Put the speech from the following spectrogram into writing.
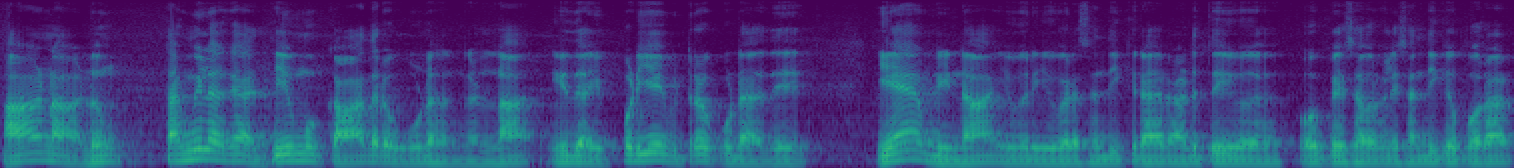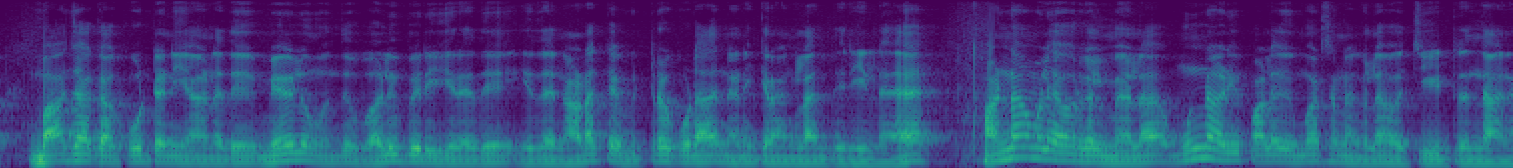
ஆனாலும் தமிழக திமுக ஆதரவு ஊடகங்கள்லாம் இதை இப்படியே விட்டுறக்கூடாது. ஏன் அப்படின்னா இவர் இவரை சந்திக்கிறார் அடுத்து ஓபிஎஸ் அவர்களை சந்திக்க போகிறார் பாஜக கூட்டணியானது மேலும் வந்து வலுப்பெறுகிறது இதை நடக்க விட்டுறக்கூடாதுன்னு நினைக்கிறாங்களான்னு தெரியல. அண்ணாமலை அவர்கள் மேலே முன்னாடி பல விமர்சனங்களை வச்சுக்கிட்டு இருந்தாங்க.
